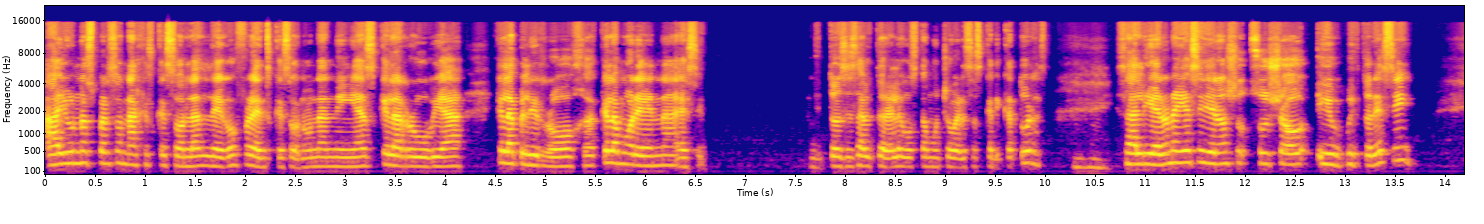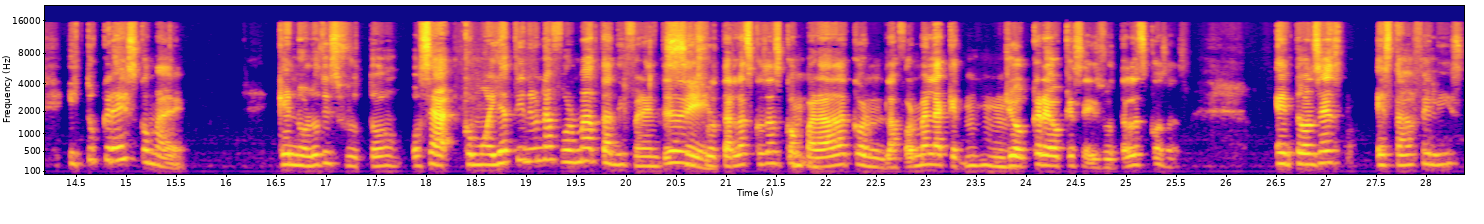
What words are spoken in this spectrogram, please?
hay unos personajes que son las Lego Friends, que son unas niñas que la rubia, que la pelirroja, que la morena, ese. Entonces a Victoria le gusta mucho ver esas caricaturas. Salieron, ellas siguieron su, su, show y Victoria sí. ¿Y tú crees, comadre, que no lo disfrutó? O sea, como ella tiene una forma tan diferente de disfrutar las cosas comparada con la forma en la que yo creo que se disfrutan las cosas. Entonces, estaba feliz.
